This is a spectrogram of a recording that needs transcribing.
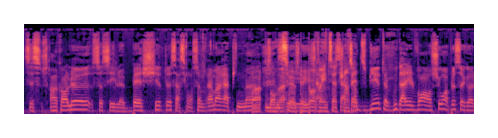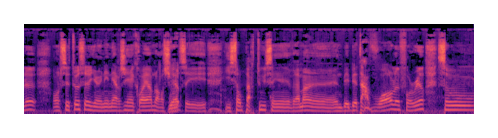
c'est- encore là, ça c'est le best shit. Là, ça se consomme vraiment rapidement. Ouais, bon C'est- petit EP. Pas ça- 27 ça chansons. fait du bien, t'as le goût d'aller le voir en show. En plus, ce gars-là, on le sait tous, là, il a une énergie incroyable en show. Yep. C'est, il saute partout, c'est vraiment un- une bébête à voir, là, for real. So,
